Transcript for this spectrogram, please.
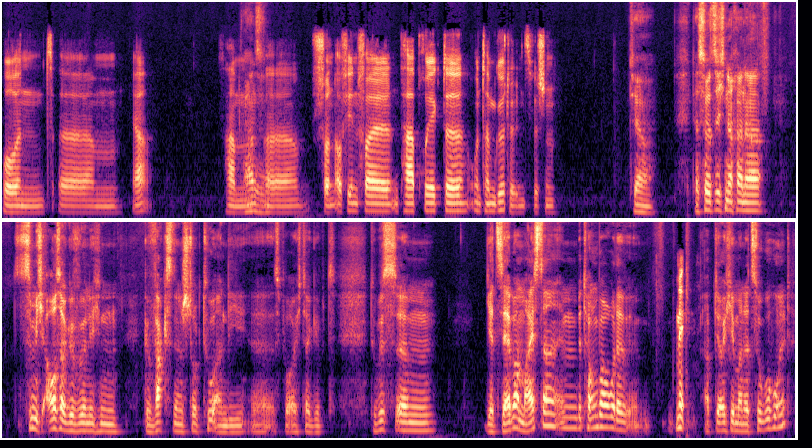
und ähm, ja, haben äh, schon auf jeden Fall ein paar Projekte unterm Gürtel inzwischen. Tja, das hört sich nach einer ziemlich außergewöhnlichen gewachsenen Struktur an, die äh, es bei euch da gibt. Du bist ähm, jetzt selber Meister im Betonbau oder nee. habt ihr euch jemand dazugeholt?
